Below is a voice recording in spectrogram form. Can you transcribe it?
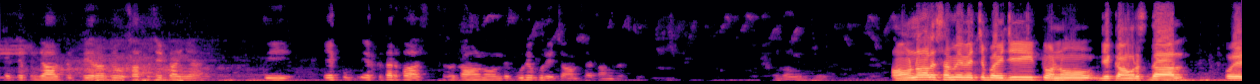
ਇੱਥੇ ਪੰਜਾਬ 'ਚ 13 ਤੋਂ 7 ਸੀਟਾਂ ਆਈਆਂ ਵੀ ਇੱਕ ਇੱਕ ਤਰਫਾ ਸਰਕਾਰ ਆਉਣ ਦੇ ਪੂਰੇ ਪੂਰੇ ਚਾਂਸ ਹੈ ਕਾਂਗਰਸ ਦੇ। ਆਉਣ ਵਾਲੇ ਸਮੇਂ ਵਿੱਚ ਬਾਈ ਜੀ ਤੁਹਾਨੂੰ ਜੇ ਕਾਂਗਰਸ ਦਾ ਕੋਈ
